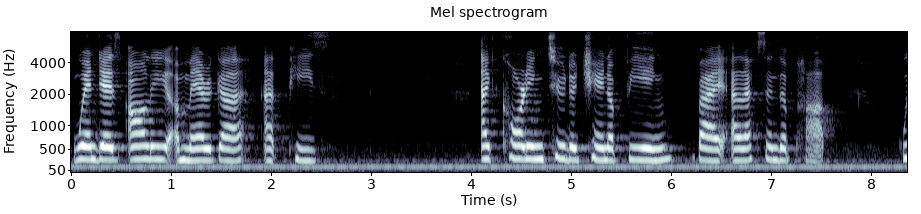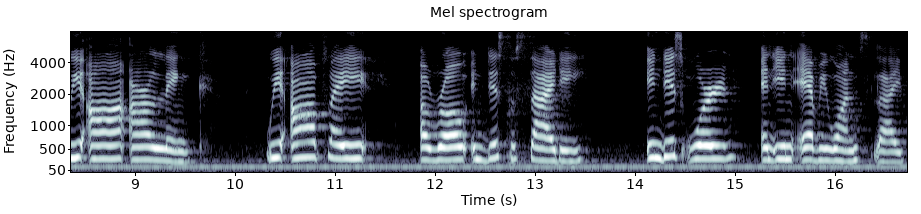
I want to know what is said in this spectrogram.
when there's only America at peace? According to the Chain of Being by Alexander Pope, we are our link. We all play a role in this society, in this world, and in everyone's life.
